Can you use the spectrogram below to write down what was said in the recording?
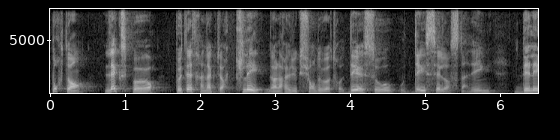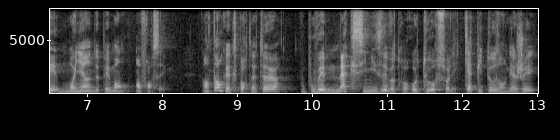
Pourtant, l'export peut être un acteur clé dans la réduction de votre DSO ou Day Sale Outstanding, délai moyen de paiement en français. En tant qu'exportateur, vous pouvez maximiser votre retour sur les capitaux engagés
